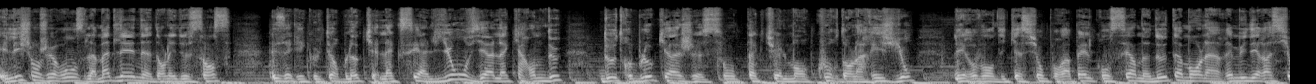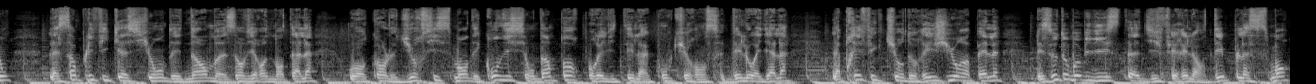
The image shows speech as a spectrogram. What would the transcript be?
et l'échangeur 11 La Madeleine dans les deux sens. Les agriculteurs bloquent l'accès à Lyon via la 42. D'autres blocages sont actuellement en cours dans la région. Les revendications, pour rappel, concernent notamment la rémunération, la simplification des normes environnementales ou encore le durcissement des conditions d'import pour éviter la concurrence déloyale. La préfecture de région appelle les automobilistes à différer leurs déplacements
